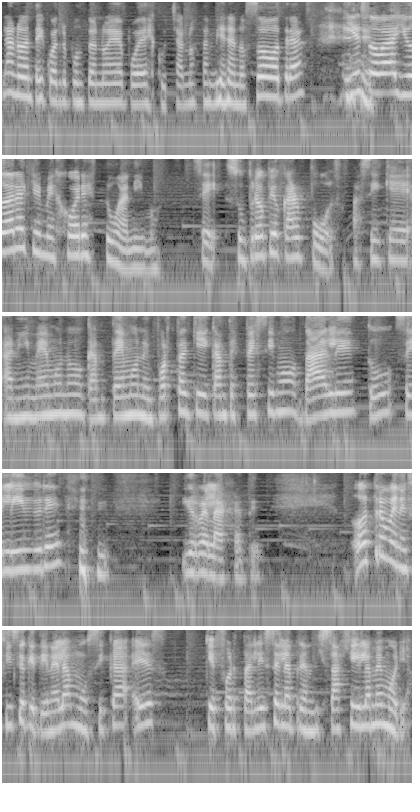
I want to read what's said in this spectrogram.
la 94.9, puedes escucharnos también a nosotras y eso va a ayudar a que mejores tu ánimo. Sí, su propio carpool. Así que animémonos, cantemos, no importa que cantes pésimo, dale, tú, sé libre y relájate. Otro beneficio que tiene la música es que fortalece el aprendizaje y la memoria.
